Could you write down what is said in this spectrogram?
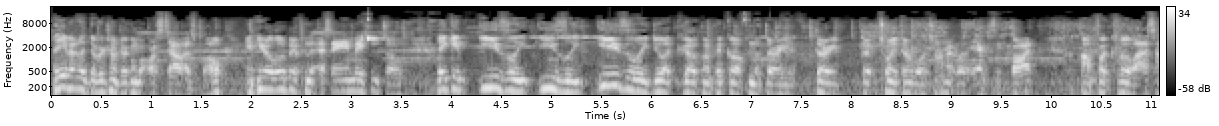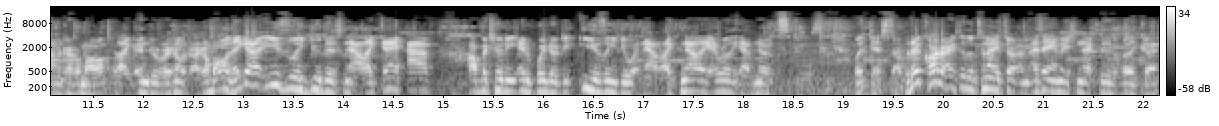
they even have like the original Dragon Ball art style as well, and here a little bit from the SA animation, so they can easily, easily, easily do like Goku and Piccolo from the 30, 30, 30 23rd World Tournament where they actually fought um, for, for the last time in Dragon Ball, like in the original Dragon Ball. They can easily do this now. Like they have opportunity and window to easily do it now. Like now they really have no excuse with this stuff. But their card actually looks nice. Their um, SA animation actually is really good.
